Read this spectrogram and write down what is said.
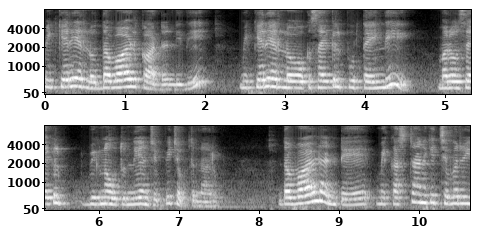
మీ కెరియర్లో ద వరల్డ్ కార్డ్ అండి ఇది. మీ కెరియర్లో ఒక సైకిల్ పూర్తయింది మరో సైకిల్ బిగిన్ అవుతుంది అని చెప్పి చెప్తున్నారు. ద వరల్డ్ అంటే మీ కష్టానికి చివరి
